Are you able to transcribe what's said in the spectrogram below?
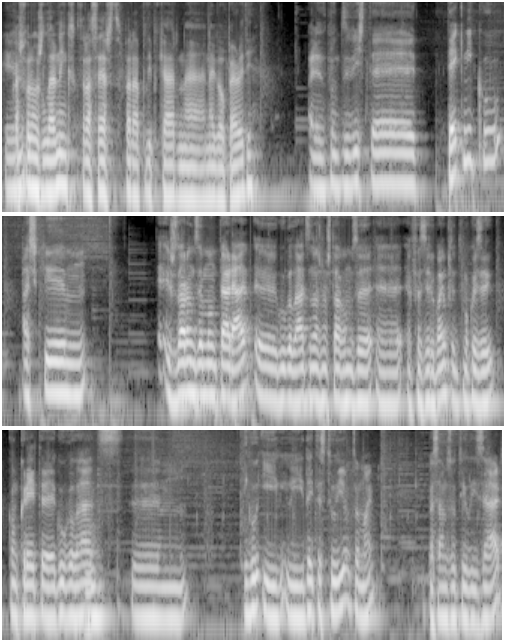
Quais foram os learnings que trouxeste para aplicar na, na GoParity? Olha, do ponto de vista técnico, acho que hum, ajudaram-nos a montar a, uh, Google Ads, nós não estávamos a, a, a, fazer bem, portanto, uma coisa concreta é Google Ads uhum. um, e, e Data Studio também passámos a utilizar.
